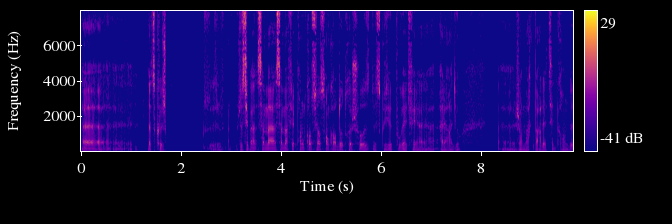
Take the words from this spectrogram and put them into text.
parce que je, je, sais pas, ça m'a, fait prendre conscience encore d'autres choses de ce que pouvait être fait à la, radio. Euh, Jean-Marc parlait de cette grande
